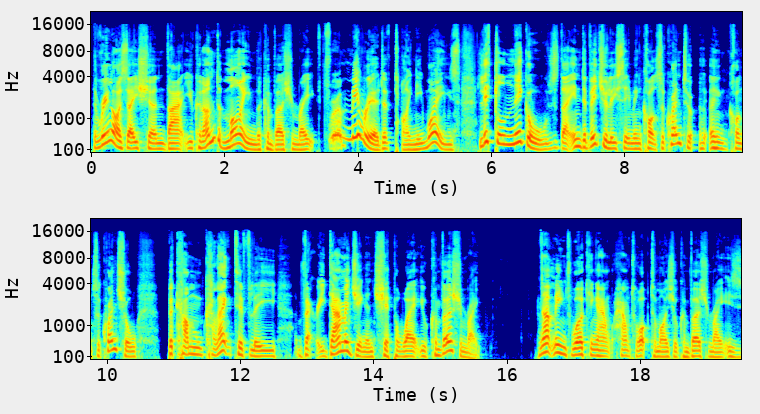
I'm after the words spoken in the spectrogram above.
the realization that you can undermine the conversion rate through a myriad of tiny ways. Little niggles that individually seem inconsequential become collectively very damaging and chip away at your conversion rate. That means working out how to optimize your conversion rate is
